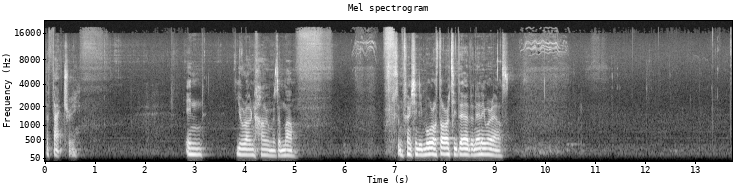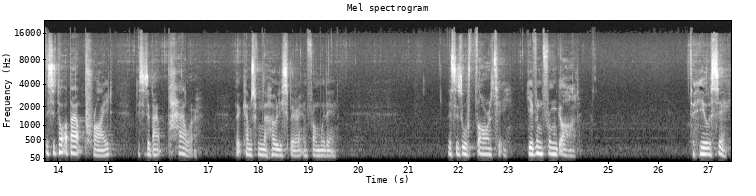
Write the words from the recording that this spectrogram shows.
the factory, in your own home as a mum. Sometimes you need more authority there than anywhere else. This is not about pride, this is about power that comes from the Holy Spirit and from within. This is authority given from God to heal the sick,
